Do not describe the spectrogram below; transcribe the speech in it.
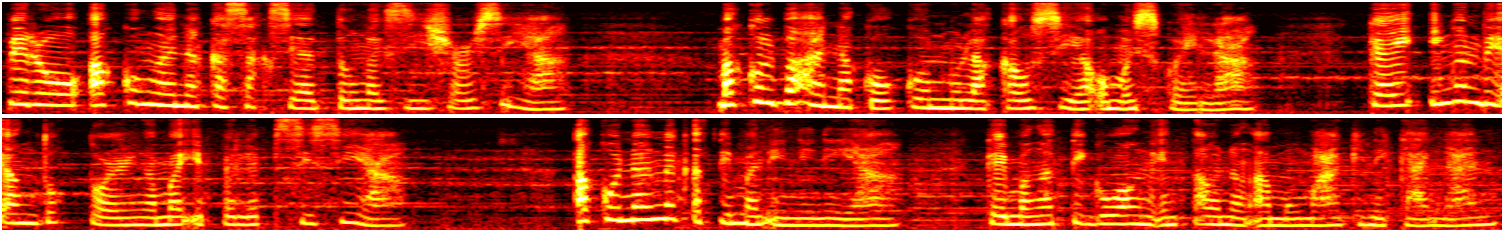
Pero ako nga nakasaksi atong nag-seizure siya, makulbaan ako kung mulakaw siya o eskwela. Kay ingon ba ang doktor nga may epilepsy siya. Ako nang nag-atiman ini niya, kay mga tiguang na intaw ng among mga ginikanan,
